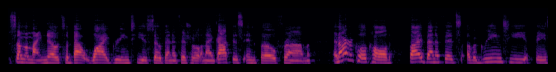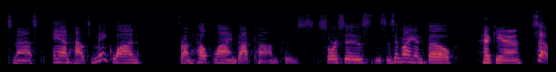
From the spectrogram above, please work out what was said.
some of my notes about why green tea is so beneficial, and I got this info from an article called Five Benefits of a Green Tea Face Mask and How to Make One from healthline.com because sources, this isn't my info, Heck yeah. so,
